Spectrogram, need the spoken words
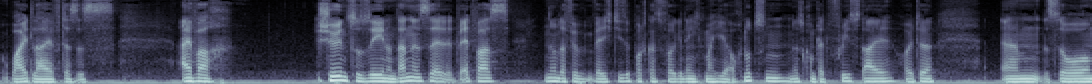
Wildlife, das ist einfach schön zu sehen. Und dann ist etwas, ne, und dafür werde ich diese Podcast-Folge, denke ich mal, hier auch nutzen, das ist komplett Freestyle heute, ähm, so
